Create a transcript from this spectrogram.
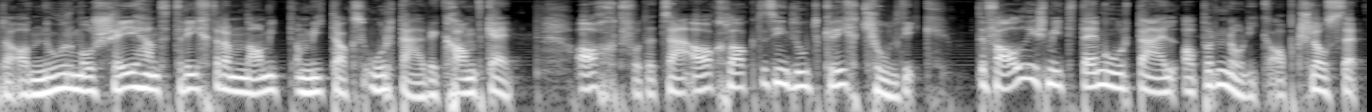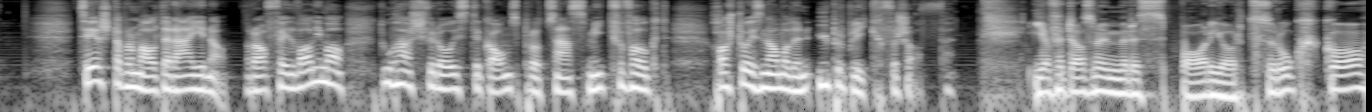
der An-Nur-Moschee haben die Richter am, Nachmittag, am Mittags Urteil bekannt gegeben. Acht von den zehn Anklagten sind laut Gericht schuldig. Der Fall ist mit dem Urteil aber noch nicht abgeschlossen. Zuerst aber mal der Reihe nach. Raphael Wallimann, du hast für uns den ganzen Prozess mitverfolgt. Kannst du uns noch mal einen Überblick verschaffen? Ja, für das müssen wir ein paar Jahre zurückgehen.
